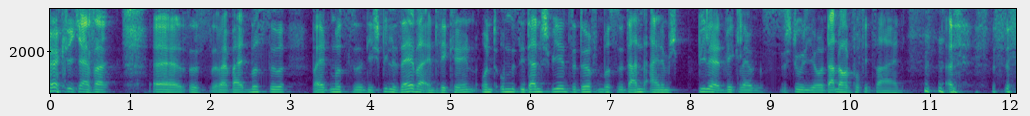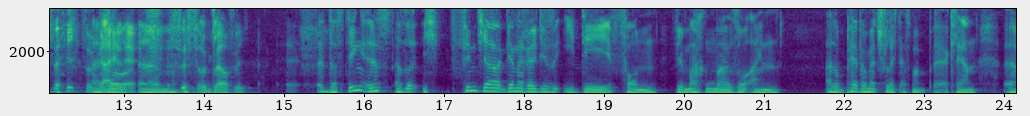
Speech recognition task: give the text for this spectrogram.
wirklich einfach, äh, es ist, bald musst du, bald musst du die Spiele selber entwickeln und um sie dann spielen zu dürfen, musst du dann einem Spieleentwicklungsstudio dann noch einen Fuffi zahlen. Also, das ist echt so Also, geil, ey. ähm, Das ist unglaublich. Das Ding ist, also ich finde ja generell diese Idee von, wir machen mal so ein, also Paper Match vielleicht erstmal äh, erklären. Äh,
